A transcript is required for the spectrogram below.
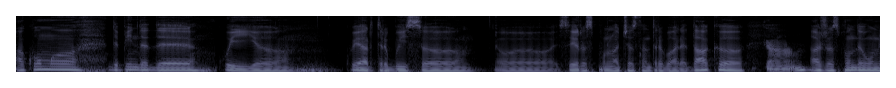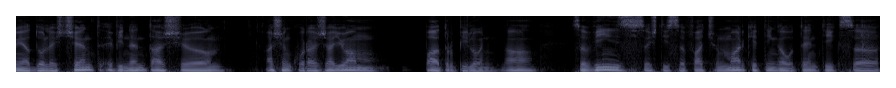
Acum uh, depinde de cui, uh, cui ar trebui să, uh, să-i răspund la această întrebare. Dacă da. aș răspunde unui adolescent, evident aș, aș încuraja, eu am patru piloni, da? să vinzi, să știi să faci un marketing autentic, să,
